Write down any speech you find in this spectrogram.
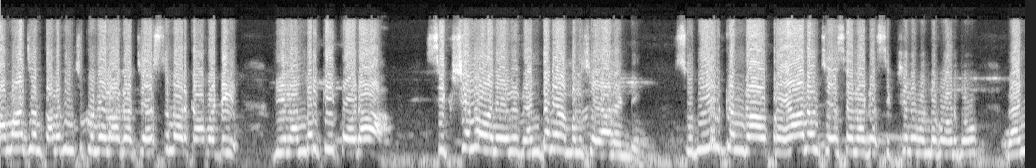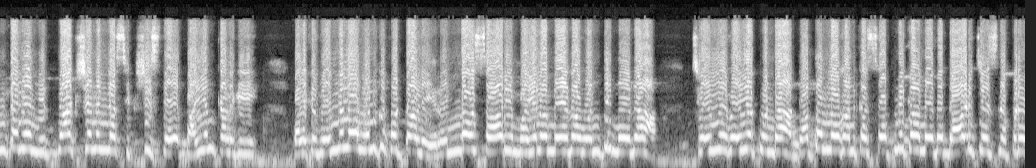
సమాజం తలదించుకునేలాగా చేస్తున్నారు కాబట్టి వీళ్ళందరికీ కూడా శిక్షలు అనేవి వెంటనే అమలు చేయాలండి. సుదీర్ఘంగా ప్రయాణం చేసేలాగా శిక్షలు ఉండకూడదు. వెంటనే నిర్దాక్షిణ్యంగా శిక్షిస్తే భయం కలిగి వాళ్ళకి వెన్నులో వణుకు పుట్టాలి. రెండోసారి మహిళ మీద ఒంటి మీద చెయ్యి వేయకుండా గతంలో కనుక స్వప్నిక మీద దాడి చేసినప్పుడు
